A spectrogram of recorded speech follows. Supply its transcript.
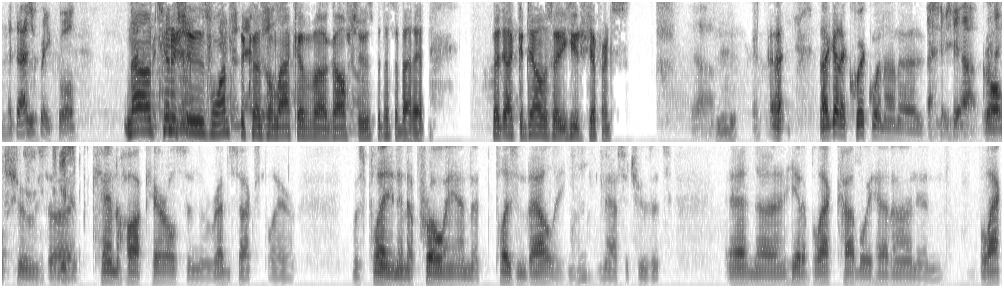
I thought that's pretty cool." No, tennis done that. shoes once because of lack of uh, golf No. shoes, but that's about it. But I could tell there's a huge difference. Yeah, Uh, I got a quick one on uh, yeah. golf right. shoes. Uh, Ken Hawk Harrelson, the Red Sox player, was playing in a pro am at Pleasant Valley, Mhm. Massachusetts, and uh, he had a black cowboy hat on and black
